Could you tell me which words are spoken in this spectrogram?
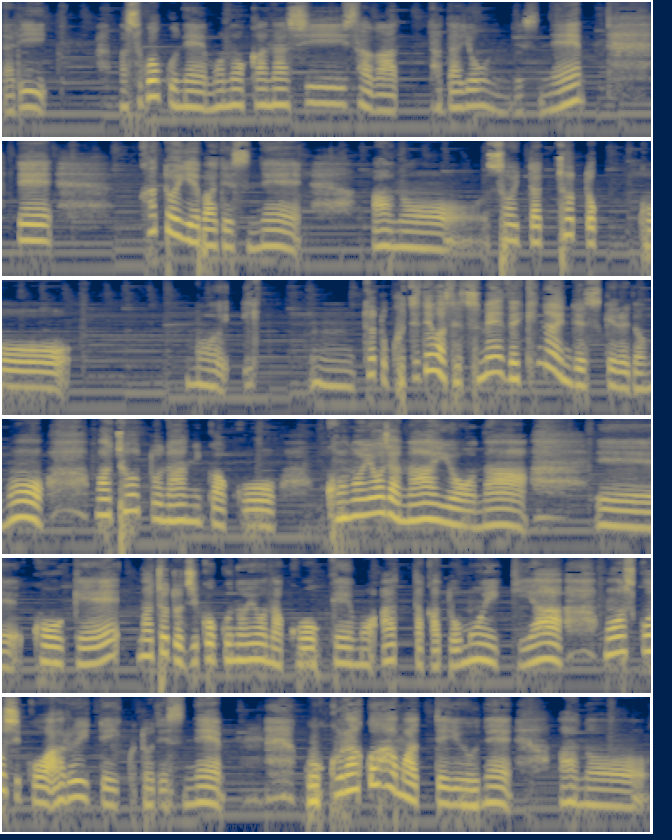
たり、まあ、すごくね、物悲しさが漂うんですね。で、かといえばですね、あの、そういったちょっとこう、もううん、ちょっと口では説明できないんですけれども、まあちょっと何かこう、この世じゃないような、えー、光景、まあちょっと時刻のような光景もあったかと思いきや、もう少しこう歩いていくとですね、極楽浜っていうね、あの、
